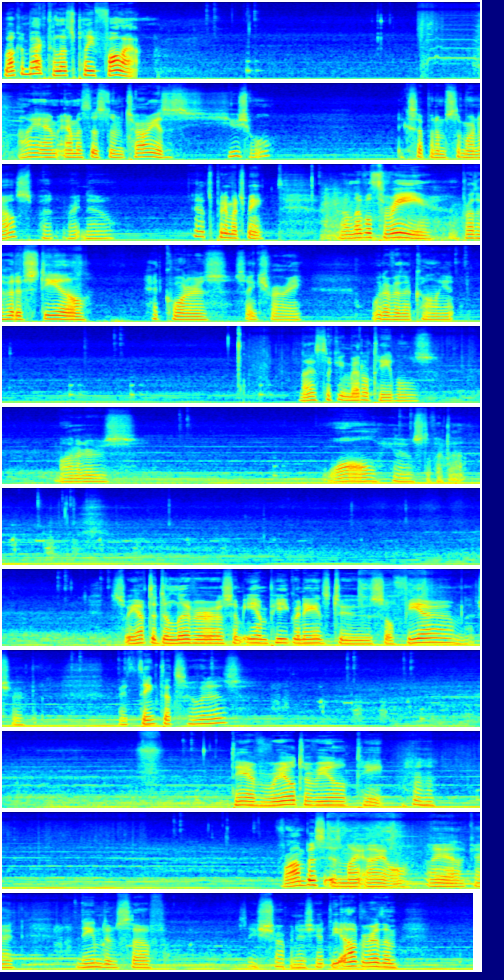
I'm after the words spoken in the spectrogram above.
Welcome back to Let's Play Fallout. I am Amethyst Lunitari as usual. Except when I'm somewhere else, but right now... It's pretty much me. Uh, level 3, Brotherhood of Steel, Headquarters, Sanctuary, whatever they're calling it. Nice looking metal tables, monitors, wall, you know, stuff like that. So we have to deliver some EMP grenades to Sophia. I'm not sure, but I think that's who it is. They have reel-to-reel -reel tape. Rhombus is my idol. Oh yeah, the guy named himself. Say sharp initiate. The algorithm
